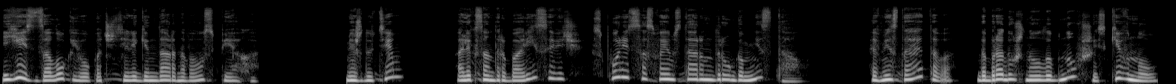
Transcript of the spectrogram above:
и есть залог его почти легендарного успеха. Между тем, Александр Борисович спорить со своим старым другом не стал. Вместо этого, добродушно улыбнувшись, кивнул.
